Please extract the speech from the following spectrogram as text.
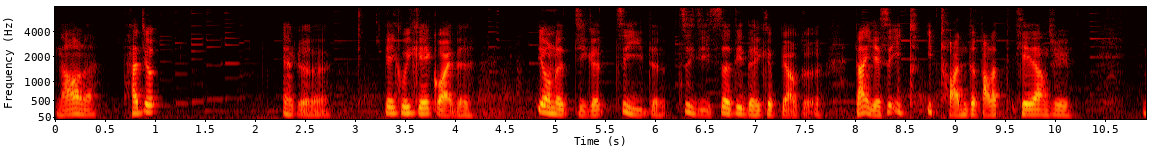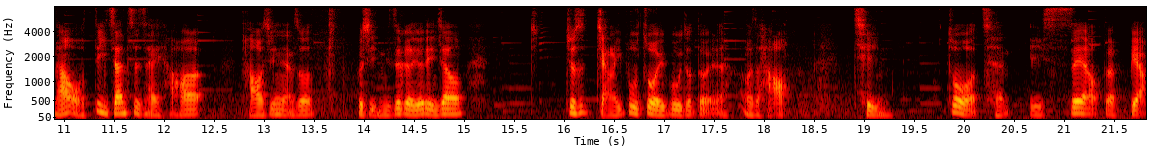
然后呢，他就。那个给鬼给拐的，用了几个自己的自己设定的一个表格，然后也是一一团的把它贴上去，然后我第三次才好好好心想说，不行，你这个有点像，就是讲一步做一步就对了。我说好，请做成 Excel 的表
